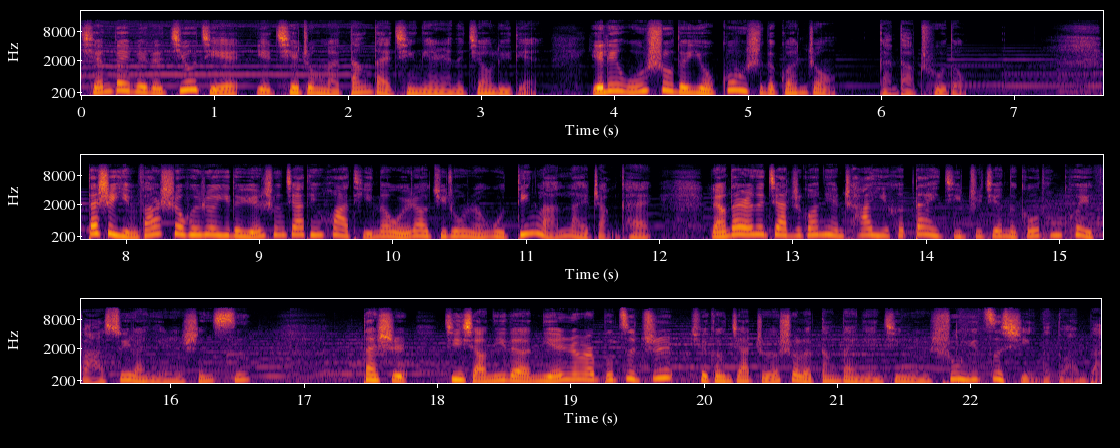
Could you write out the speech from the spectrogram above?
钱贝贝的纠结也切中了当代青年人的焦虑点，也令无数的有故事的观众感到触动。但是，引发社会热议的原生家庭话题呢，围绕剧中人物丁兰来展开。两代人的价值观念差异和代际之间的沟通匮乏，虽然引人深思。但是，纪晓妮的粘人而不自知，却更加折射了当代年轻人疏于自省的短板。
